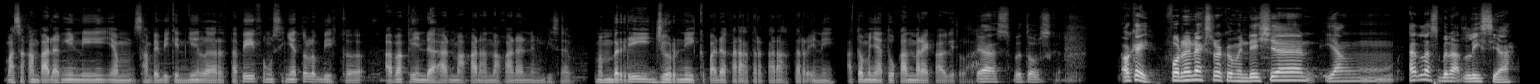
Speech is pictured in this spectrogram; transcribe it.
masakan Padang ini yang sampai bikin ngiler. Tapi fungsinya tuh lebih ke apa keindahan makanan-makanan yang bisa memberi journey kepada karakter-karakter ini atau menyatukan mereka gitu lah. Yes, betul sekali. Oke, for the next recommendation yang at last but not least ya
